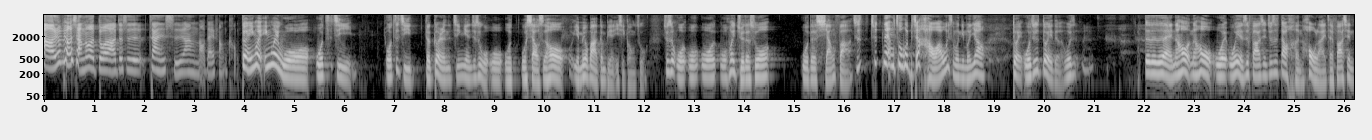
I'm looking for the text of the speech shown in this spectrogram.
好，就不用想那么多了，就是暂时让脑袋放空。对，因为因为我我自己我自己的个人的经验，就是我我我我小时候也没有办法跟别人一起工作，就是我我我我会觉得说我的想法就是就那样做会比较好啊，为什么你们要？对我就是对的，我对对对，然后然后我我也是发现，就是到很后来才发现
